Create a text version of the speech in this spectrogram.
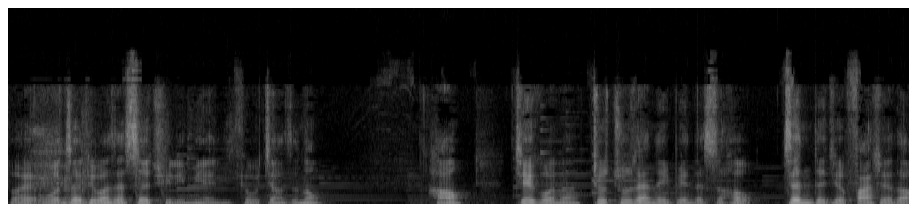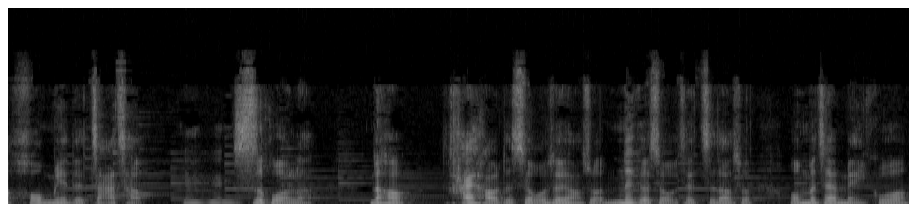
OK，我这个地方在社区里面，你给我这样子弄，好，结果呢，就住在那边的时候，真的就发现到后面的杂草，失火了。然后还好的时候，我就想说，那个时候我才知道说，我们在美国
